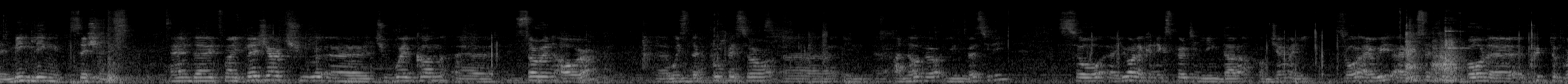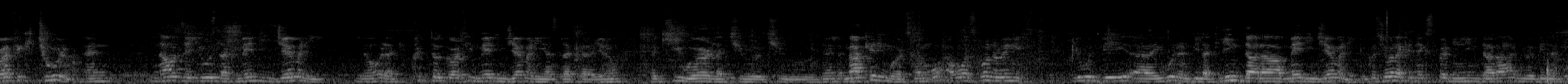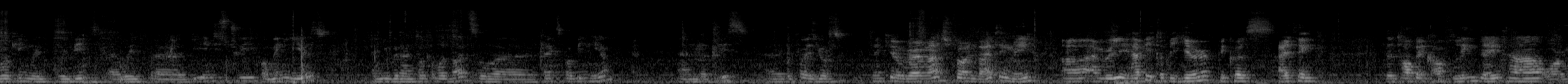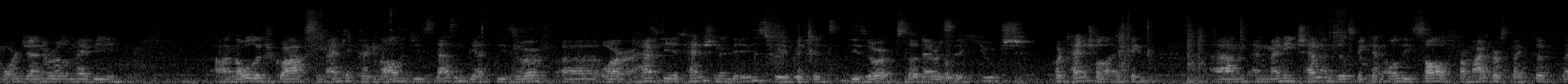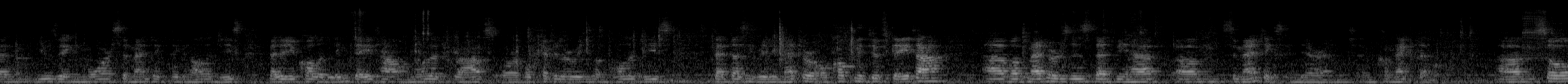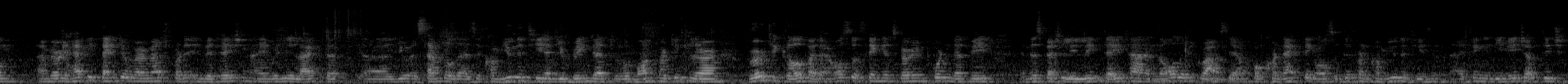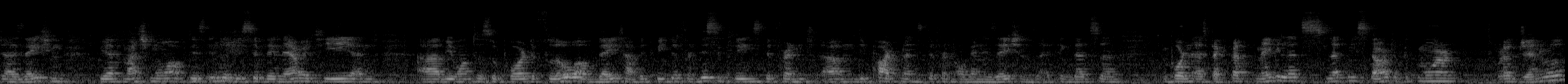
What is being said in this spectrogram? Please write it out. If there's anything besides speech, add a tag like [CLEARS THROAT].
say, mingling sessions. And uh, it's my pleasure to, uh, to welcome uh, Soeren Auer, who is the professor in Hanover University. So you are like an expert in linked data from Germany. So I, re I recently bought a, cryptographic tool, and now they use like made in Germany you know, like cryptography made in Germany as like a, you know, a keyword, like to, to you know, marketing word. So i was wondering if you would be, uh, you wouldn't be like linked data made in Germany because you're like an expert in linked data and you've been like, working with, with it, uh, with uh, the industry for many years. And you're going to talk about that. So uh, thanks for being here. And uh, please, uh, the floor is yours. Thank you very much for inviting me. I'm really happy to be here because I think the topic of linked data or more general maybe uh, knowledge graph, semantic technologies doesn't yet deserve uh, or have the attention in the industry which it deserves. So there is a huge potential, I think, um, and many challenges we can only solve from my perspective when using more semantic technologies, whether you call it linked data or knowledge graphs or vocabularies, ontologies, that doesn't really matter, or cognitive data. Uh, what matters is that we have um, semantics in there and, and connect them. Um, so I'm very happy. Thank you very much for the invitation. I really like that uh, you assembled as a community and you bring that to one particular vertical. But I also think it's very important that we, and especially linked data and knowledge graphs, they are for connecting also different communities. And I think in the age of digitization, we have much more of this interdisciplinarity and uh, we want to support the flow of data between different disciplines, different um, departments, different organizations. I think that's a important aspect. But maybe let's let me start a bit more general.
